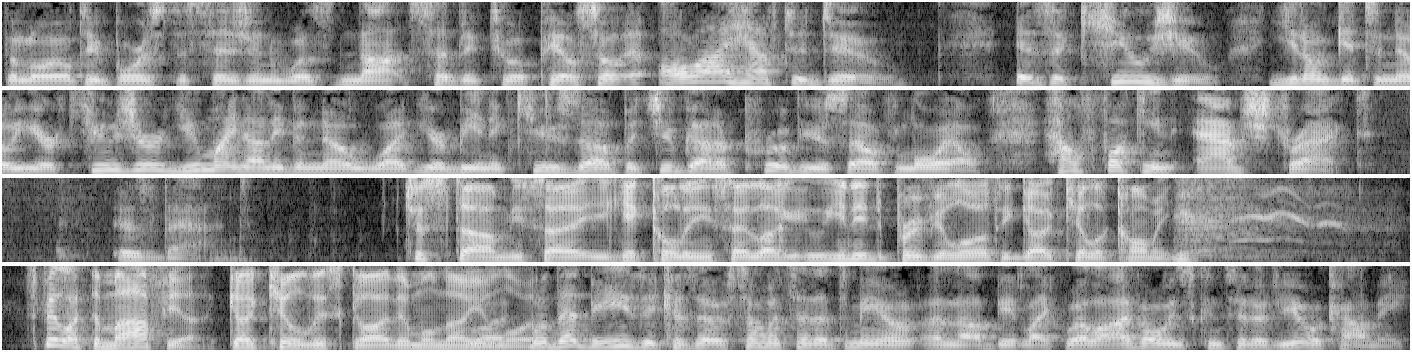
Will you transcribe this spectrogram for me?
The loyalty board's decision was not subject to appeal. So all I have to do is accuse you. You don't get to know your accuser. You might not even know what you're being accused of, but you've got to prove yourself loyal. How fucking abstract is that? Just um, you say you get called and you say, look, you need to prove your loyalty. Go kill a commie. it's a bit like the mafia. Go kill this guy, then we'll know you're loyal. Well, that'd be easy because if someone said that to me, and I'd be like, "Well, I've always considered you a commie.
